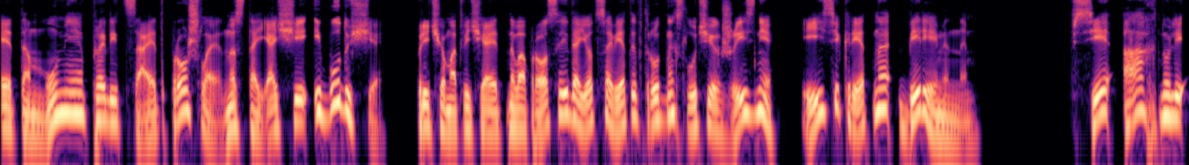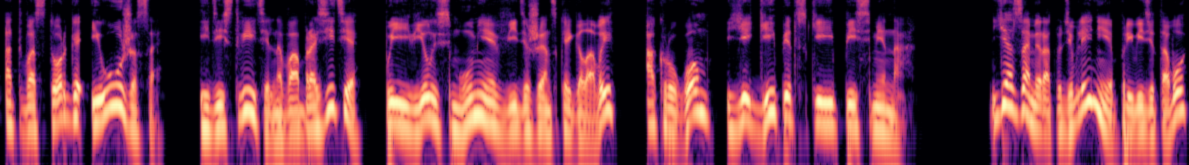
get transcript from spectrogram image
Эта мумия прорицает прошлое, настоящее и будущее, причем отвечает на вопросы и дает советы в трудных случаях жизни и секретно беременным. Все ахнули от восторга и ужаса. И действительно, вообразите, появилась мумия в виде женской головы, а кругом египетские письмена. Я замер от удивления при виде того,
